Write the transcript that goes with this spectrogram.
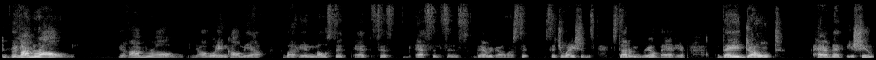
if I'm wrong, if I'm wrong, y'all go ahead and call me out. But in most essences, there we go, or situations, stuttering real bad here, they don't have that issue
